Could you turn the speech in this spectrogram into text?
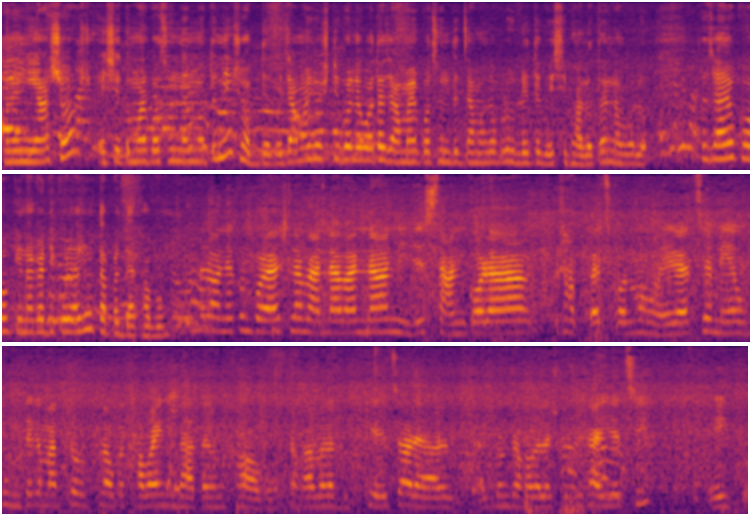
মানে নিয়ে আসো, এসে তোমার পছন্দের মতনই সব দেবো। জামাই ষষ্ঠী বলে কথা, জামাইয়ের পছন্দের জামা কাপড় হলেই তো বেশি ভালো, তাই না বলো? তো যাই হোক কেনাকাটি করে আসো তারপর দেখাবো। অনেকক্ষণ পরে আসলাম, রান্না বান্না, নিজে স্নান করা, সব কাজকর্ম হয়ে গেছে। মেয়েও ঘুম থেকে মাত্র উঠল, ওকে খাওয়াইনি, ভাত এখন খাওয়াবো। সকালবেলা দুধ খেয়েছে আর আর একদম সকালবেলা সুজি খাইয়েছি। এই তো।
